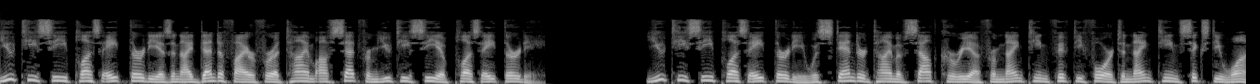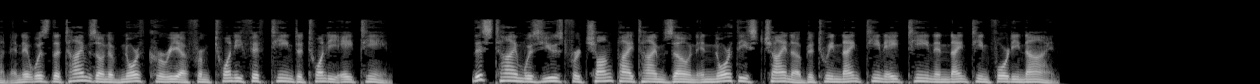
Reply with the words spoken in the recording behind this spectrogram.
UTC plus 830 is an identifier for a time offset from UTC of plus 830. UTC plus 830 was standard time of South Korea from 1954 to 1961 and it was the time zone of North Korea from 2015 to 2018. This time was used for Changpai time zone in northeast China between 1918 and 1949.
